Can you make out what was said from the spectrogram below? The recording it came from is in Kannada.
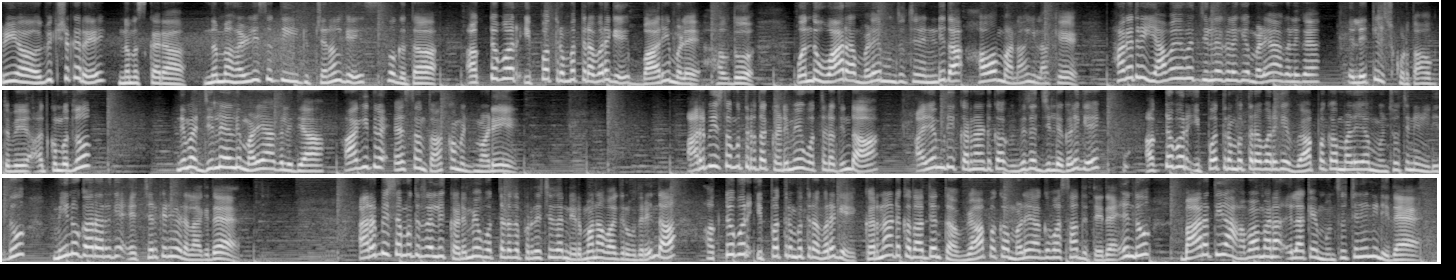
ಪ್ರಿಯ ವೀಕ್ಷಕರೇ, ನಮಸ್ಕಾರ. ನಮ್ಮ ಹಳ್ಳಿ ಸುದ್ದಿ ಯೂಟ್ಯೂಬ್ ಚಾನಲ್ಗೆ ಸ್ವಾಗತ. ಅಕ್ಟೋಬರ್ ಇಪ್ಪತ್ತೊಂಬತ್ತರವರೆಗೆ ಭಾರಿ ಮಳೆ. ಹೌದು, ಒಂದು ವಾರ ಮಳೆ ಮುನ್ಸೂಚನೆ ನೀಡಿದ ಹವಾಮಾನ ಇಲಾಖೆ. ಹಾಗಾದ್ರೆ ಯಾವ ಯಾವ ಜಿಲ್ಲೆಗಳಿಗೆ ಮಳೆ ಆಗಲಿದೆ? ಇಲ್ಲಿ ತಿಳಿಸ್ಕೊಡ್ತಾ ಹೋಗ್ತೀವಿ. ಅದಕ್ಕೂ ಮೊದಲು ನಿಮ್ಮ ಜಿಲ್ಲೆಯಲ್ಲಿ ಮಳೆ ಆಗಲಿದೆಯಾ? ಹಾಗಿದ್ರೆ ಎಸ್ ಅಂತ ಕಮೆಂಟ್ ಮಾಡಿ. ಅರಬ್ಬಿ ಸಮುದ್ರದ ಕಡಿಮೆ ಒತ್ತಡದಿಂದ ಐಎಂಡಿ ಕರ್ನಾಟಕ ವಿವಿಧ ಜಿಲ್ಲೆಗಳಿಗೆ ಅಕ್ಟೋಬರ್ ಇಪ್ಪತ್ತೊಂಬತ್ತರವರೆಗೆ ವ್ಯಾಪಕ ಮಳೆಯ ಮುನ್ಸೂಚನೆ ನೀಡಿದ್ದು ಮೀನುಗಾರರಿಗೆ ಎಚ್ಚರಿಕೆ ನೀಡಲಾಗಿದೆ. ಅರಬ್ಬಿ ಸಮುದ್ರದಲ್ಲಿ ಕಡಿಮೆ ಒತ್ತಡದ ಪ್ರದೇಶದ ನಿರ್ಮಾಣವಾಗಿರುವುದರಿಂದ ಅಕ್ಟೋಬರ್ ಇಪ್ಪತ್ತೊಂಬತ್ತರವರೆಗೆ ಕರ್ನಾಟಕದಾದ್ಯಂತ ವ್ಯಾಪಕ ಮಳೆಯಾಗುವ ಸಾಧ್ಯತೆ ಇದೆ ಎಂದು ಭಾರತೀಯ ಹವಾಮಾನ ಇಲಾಖೆ ಮುನ್ಸೂಚನೆ ನೀಡಿದೆ.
